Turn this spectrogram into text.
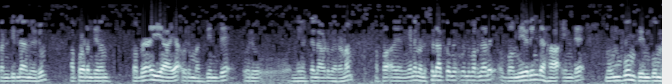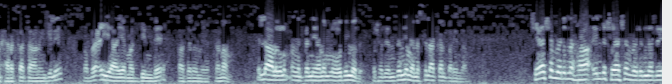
കണ്ടില്ല എന്ന് വരും. അപ്പോൾ അവിടെ എന്ത് ചെയ്യണം? സ്വതയായ ഒരു മദ്യന്റെ ഒരു നീട്ടൽ അവിടെ വരണം. അപ്പൊ എങ്ങനെ മനസ്സിലാക്കുന്നു എന്ന് പറഞ്ഞാൽ വമീറിന്റെ ഹാഇന്റെ മുമ്പും പിമ്പും ഹെറക്കത്താണെങ്കിൽ സ്വതയായ മദ്യന്റെ കതറ് നീട്ടണം. എല്ലാ ആളുകളും അങ്ങനെ തന്നെയാണ് നമ്മൾ ഓതുന്നത്. പക്ഷെ അത് എന്തെന്ന് മനസ്സിലാക്കാൻ പറയുന്ന? ശേഷം വരുന്ന ഹാഇന്റെ ശേഷം വരുന്നത്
